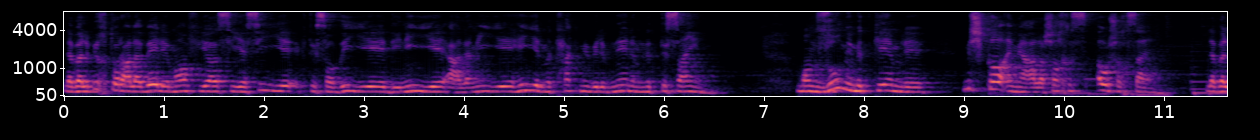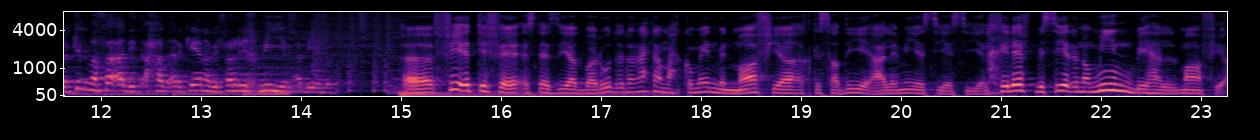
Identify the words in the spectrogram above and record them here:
لبل بيخطر على بالي مافيا سياسية اقتصادية دينية إعلامية هي المتحكمة بلبنان من التسعين. منظومة متكاملة مش قائمة على شخص أو شخصين لبل كل ما فقدت أحد أركانها بفرخ مية مقابله آه، في اتفاق أستاذ زياد بارود إنه نحن محكومين من مافيا اقتصادية إعلامية سياسية، الخلاف بصير إنه مين بهالمافيا؟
